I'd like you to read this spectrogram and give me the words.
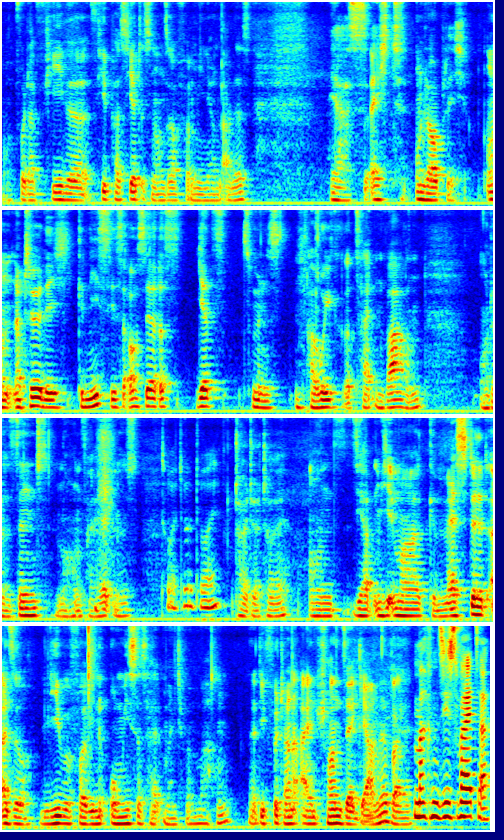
obwohl da viele, viel passiert ist in unserer Familie und alles. Ja, es ist echt unglaublich. Und natürlich genießt sie es auch sehr, dass jetzt zumindest ein paar ruhigere Zeiten waren oder sind noch im Verhältnis. Toi, toi, toi. Toi, toi, toi. Und sie hat mich immer gemästet, also liebevoll, wie Omis das halt manchmal machen. Die füttern einen schon sehr gerne, weil. Machen Sie es weiter.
